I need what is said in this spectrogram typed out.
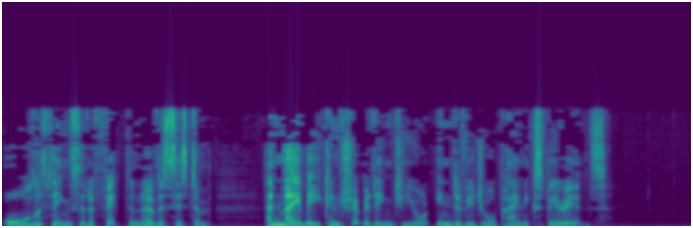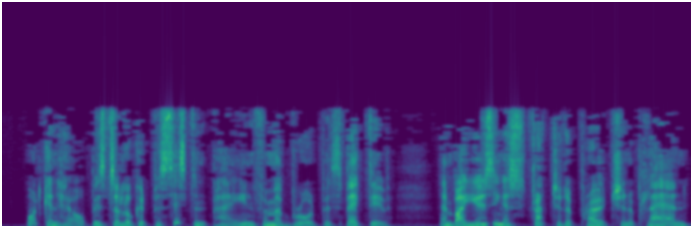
all the things that affect the nervous system and may be contributing to your individual pain experience. What can help is to look at persistent pain from a broad perspective, and by using a structured approach and a plan,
